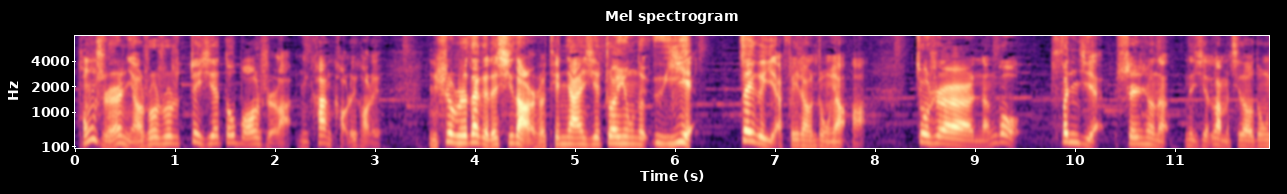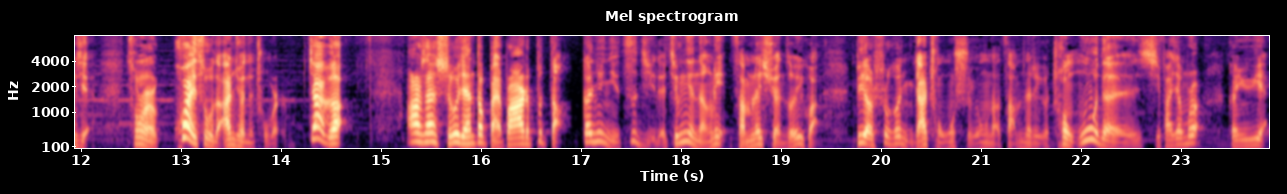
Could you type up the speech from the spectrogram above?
同时，你要说说这些都不好使了，你看考虑考虑，你是不是在给它洗澡的时候添加一些专用的浴液？这个也非常重要啊，就是能够分解身上的那些乱七八糟的东西，从而快速的、安全的除味儿。价格二三十块钱到百八的不等，根据你自己的经济能力，咱们来选择一款比较适合你家宠物使用的咱们的这个宠物的洗发香波跟浴液。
